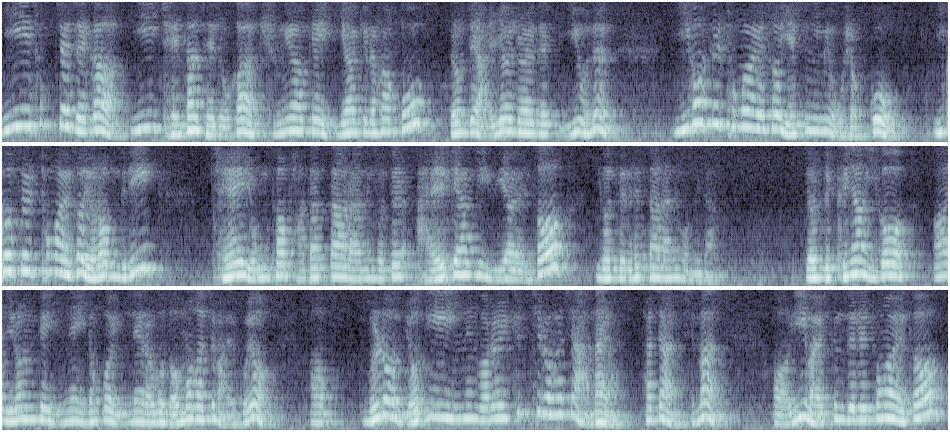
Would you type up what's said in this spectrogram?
이 속죄제가 이 제사 제도가 중요하게 이야기를 하고 여러분들이 알려줘야 될 이유는 이것을 통하여서 예수님이 오셨고 이것을 통하여서 여러분들이 죄 용서 받았다라는 것을 알게 하기 위하여서 이것들을 했다라는 겁니다. 여러분들 그냥 이거 아 이런 게 있네 이런 거 있네라고 넘어가지 말고요. 어, 물론 여기 있는 거를 큐티로 하지 않아요. 하지 않지만 어, 이 말씀들을 통하여서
